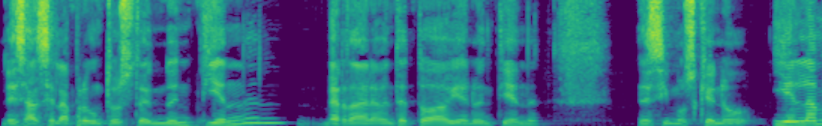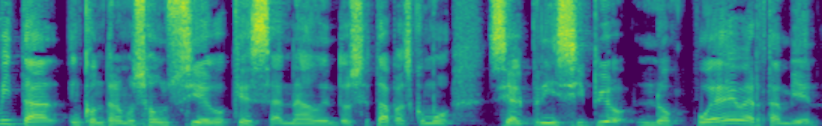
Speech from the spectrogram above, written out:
Les hace la pregunta, ¿ustedes no entienden? ¿Verdaderamente todavía no entienden? Decimos que no. Y en la mitad encontramos a un ciego que es sanado en dos etapas, como si al principio no puede ver tan bien,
